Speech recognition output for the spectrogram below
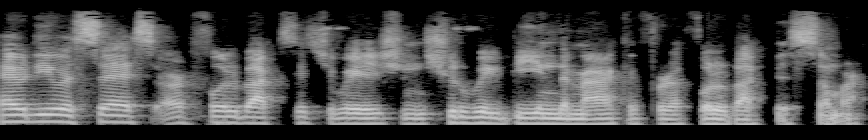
How do you assess our fullback situation? Should we be in the market for a fullback this summer?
